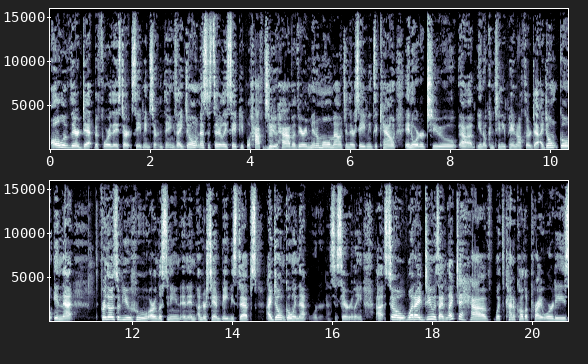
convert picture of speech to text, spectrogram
all of their debt before they start saving certain things. I don't necessarily say people have to mm-hmm. have a very minimal amount in their savings account in order to, uh, you know, continue paying off their debt. I don't go in that. For those of you who are listening and, and understand baby steps, I don't go in that order necessarily. Uh, so mm-hmm. what I do is I like to have what's kind of called a priorities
